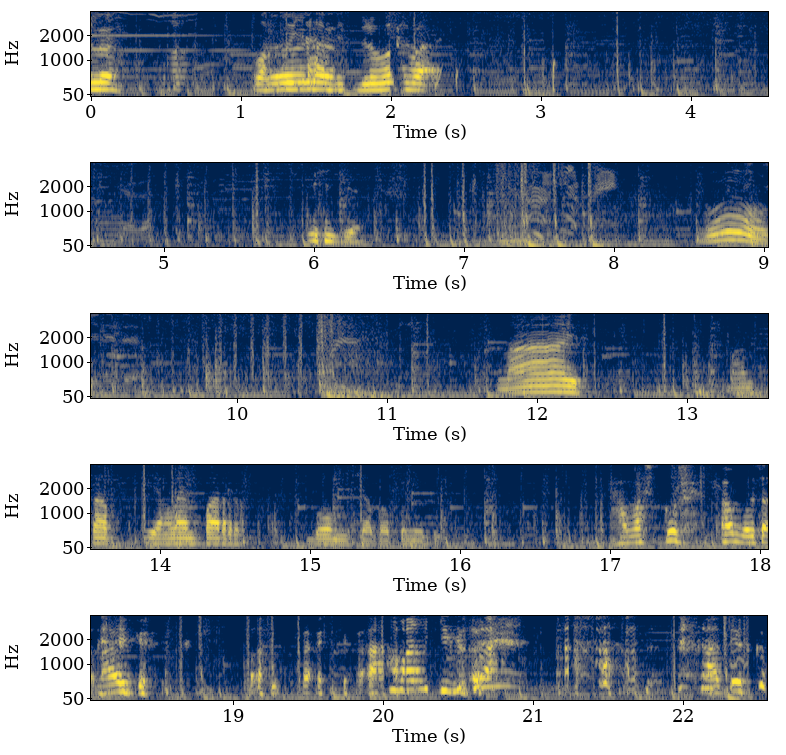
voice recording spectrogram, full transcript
Loh, waktunya Loh. habis duluan pak. Iya kan? Iya. Hmm, nice. Mantap. Yang lempar bom siapa pun itu. awas kur, kamu usah naik. Aku mati juga. Mati aku.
